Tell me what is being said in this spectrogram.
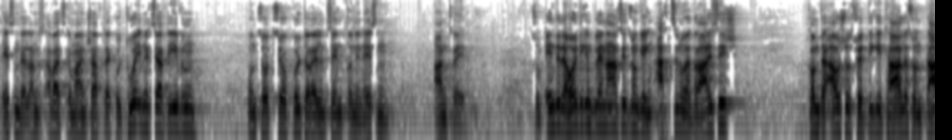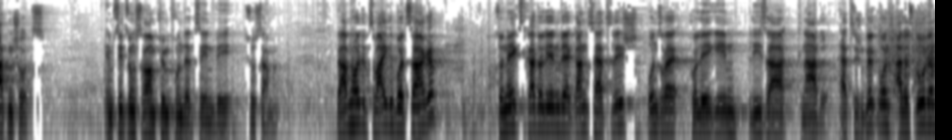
Hessen, der Landesarbeitsgemeinschaft der Kulturinitiativen und soziokulturellen Zentren in Hessen, antreten. Zum Ende der heutigen Plenarsitzung gegen 18.30 Uhr kommt der Ausschuss für Digitales und Datenschutz im Sitzungsraum 510b zusammen. Wir haben heute zwei Geburtstage. Zunächst gratulieren wir ganz herzlich unserer Kollegin Lisa Gnadl. Herzlichen Glückwunsch, alles Gute.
